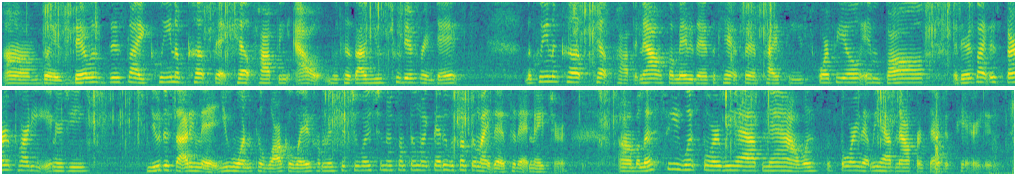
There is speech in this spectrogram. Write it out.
Um, but there was this like Queen of Cups that kept popping out because I used two different decks. The Queen of Cups kept popping out, so maybe there's a Cancer, Pisces, Scorpio involved. But there's like this third party energy. You deciding that you wanted to walk away from this situation or something like that. It was something like that to that nature. Um, but let's see what story we have now. What's the story that we have now for Sagittarius?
